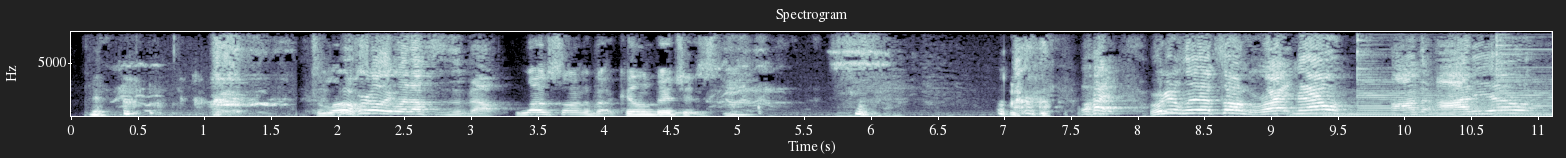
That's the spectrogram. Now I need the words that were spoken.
it's a Oh, love, really? What else is it about? love song about killing bitches. Right, we're gonna play that song right now on the audio.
